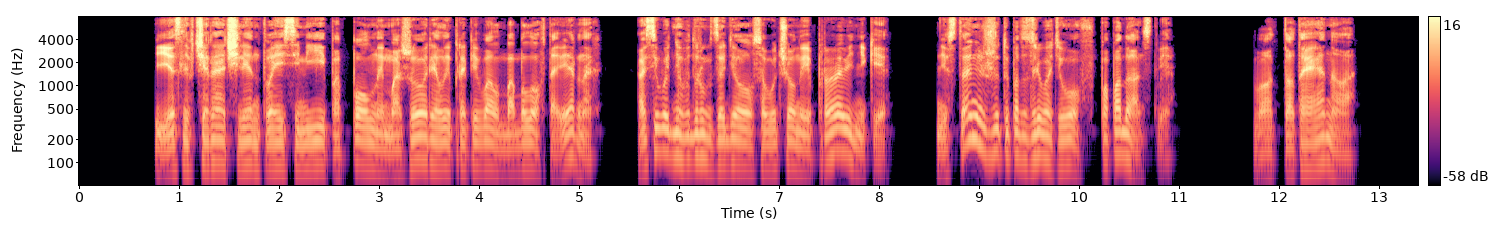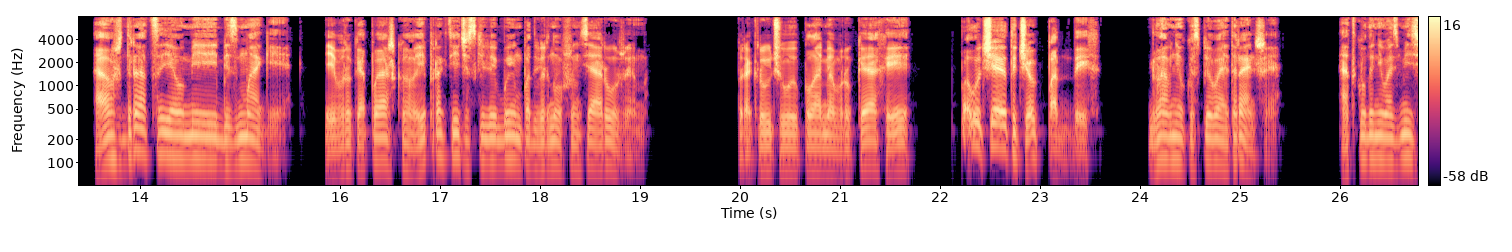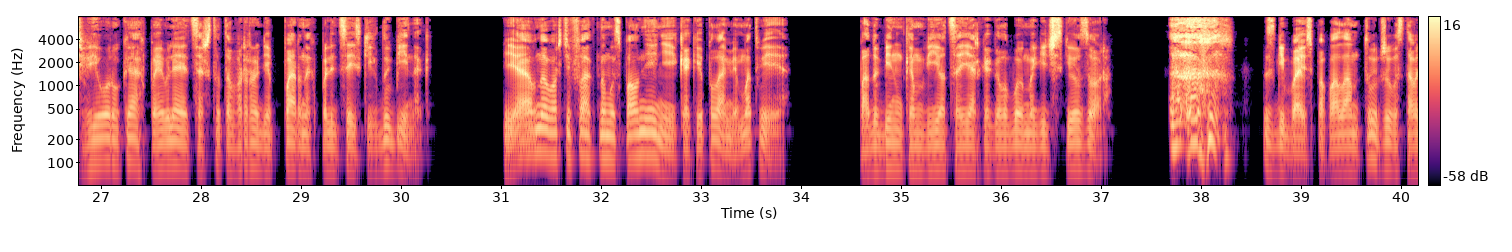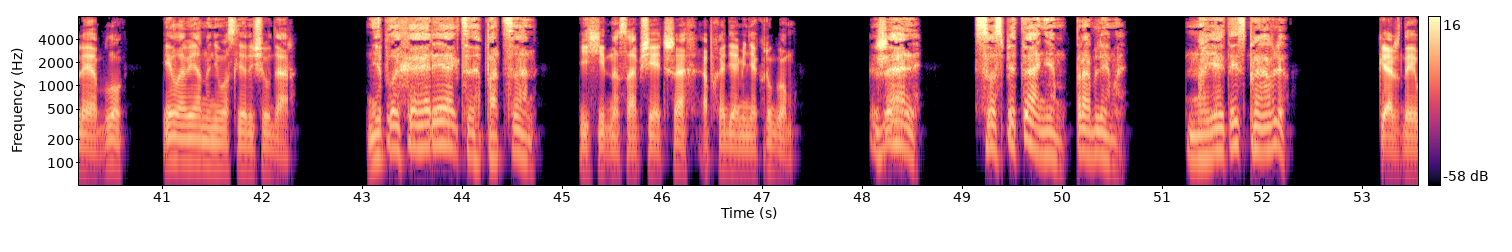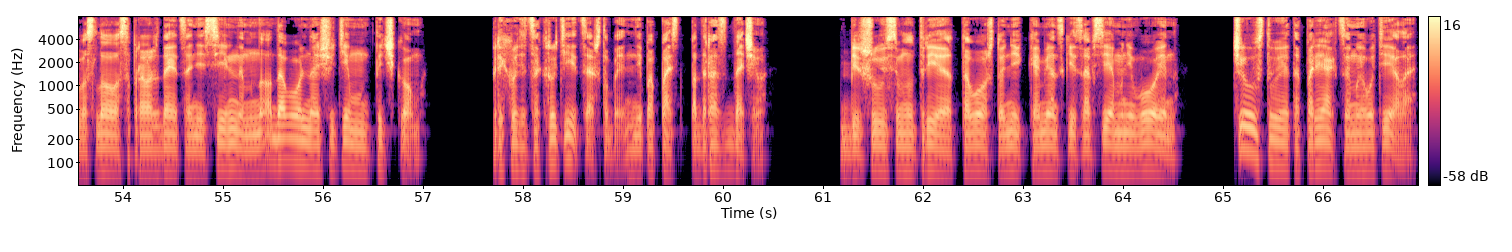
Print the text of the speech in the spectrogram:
Если вчера член твоей семьи по полной мажорил и пропивал бабло в тавернах, а сегодня вдруг заделался в ученые-праведники, не станешь же ты подозревать его в попаданстве? Вот то-то и оно. А уж драться я умею и без магии, и в рукопашку, и практически любым подвернувшимся оружием. Прокручиваю пламя в руках и получаю тычок под дых. Главнюк успевает раньше. Откуда ни возьмись, в его руках появляется что-то вроде парных полицейских дубинок. Явно в артефактном исполнении, как и пламя Матвея. По дубинкам вьется ярко-голубой магический узор. Сгибаюсь пополам, тут же выставляя блок и ловя на него следующий удар. «Неплохая реакция, пацан», — ехидно сообщает Шах, обходя меня кругом. «Жаль, с воспитанием проблемы. Но я это исправлю». Каждое его слово сопровождается не сильным, но довольно ощутимым тычком. Приходится крутиться, чтобы не попасть под раздачу. Бешусь внутри от того, что Ник Каменский совсем не воин. Чувствую это по реакции моего тела.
